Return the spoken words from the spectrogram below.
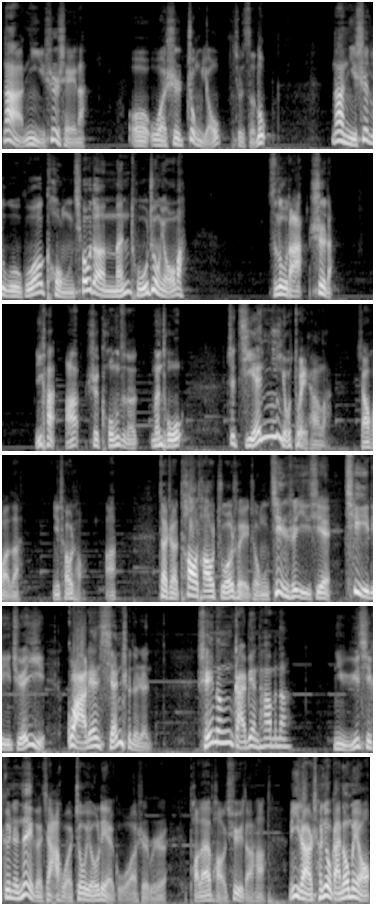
那你是谁呢？”“我我是仲由，就是子路。”那你是鲁国孔丘的门徒仲由吗？子路答：“是的。”一看啊，是孔子的门徒，这杰逆又对上了。小伙子，你瞅瞅啊，在这滔滔浊水中，尽是一些气力绝意、寡廉鲜耻的人，谁能改变他们呢？你与其跟着那个家伙周游列国，是不是跑来跑去的哈，一点成就感都没有，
